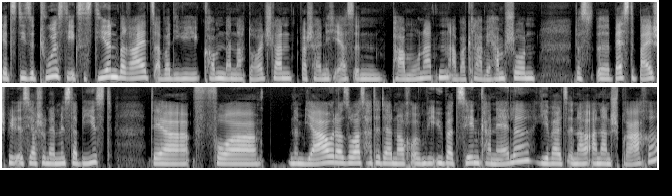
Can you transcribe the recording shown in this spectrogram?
jetzt diese Tools, die existieren bereits, aber die kommen dann nach Deutschland wahrscheinlich erst in ein paar Monaten. Aber klar, wir haben schon, das äh, beste Beispiel ist ja schon der Mr. Beast, der vor einem Jahr oder sowas hatte der noch irgendwie über zehn Kanäle, jeweils in einer anderen Sprache.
